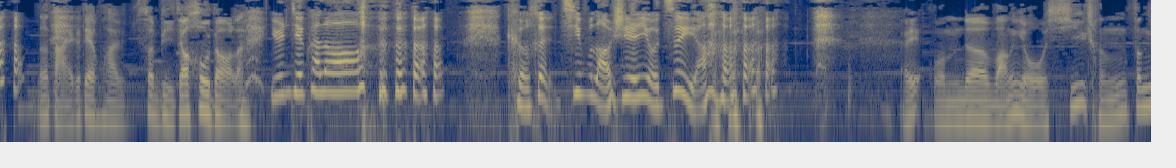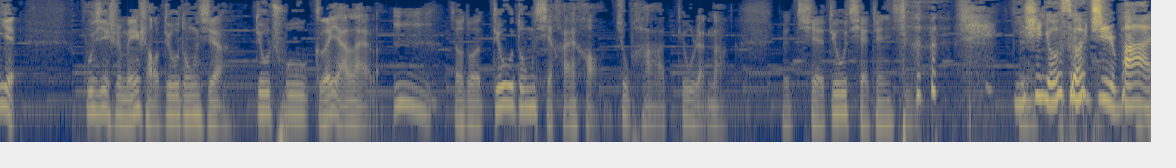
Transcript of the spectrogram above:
能打一个电话算比较厚道了。愚人节快乐哦！可恨，欺负老实人有罪啊！哎，我们的网友西城枫叶，估计是没少丢东西啊，丢出格言来了。嗯，叫做丢东西还好，就怕丢人呐。且丢且珍惜，你是有所指吧？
